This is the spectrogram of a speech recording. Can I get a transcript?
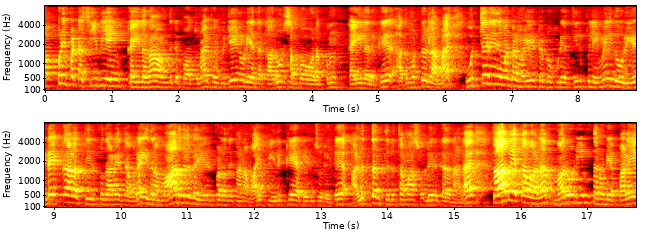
அப்படிப்பட்ட சிபிஐ கையில் தான் வந்துட்டு பார்த்தோம்னா இப்போ விஜயனுடைய அந்த கரூர் சம்பவ வழக்கும் கையில் இருக்குது அது மட்டும் இல்லாமல் உச்சநீதிமன்றம் வெளியிட்டிருக்கக்கூடிய தீர்ப்பிலையுமே இது ஒரு இடைக்கால தீர்ப்பு தானே தவிர இதில் மாறுதல்கள் ஏற்படுறதுக்கான வாய்ப்பு இருக்கு அப்படின்னு சொல்லிட்டு அழுத்தம் திருத்தமாக சொல்லியிருக்கிறதுனால தாவேக்காவால மறுபடியும் தன்னுடைய பழைய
